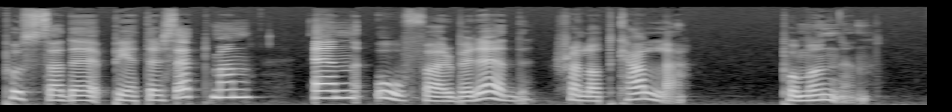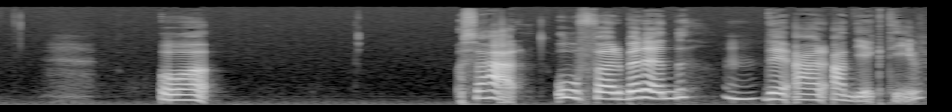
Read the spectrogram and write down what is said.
pussade Peter Settman en oförberedd Charlotte Kalla på munnen. Och så här, oförberedd, Mm. det är adjektiv.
